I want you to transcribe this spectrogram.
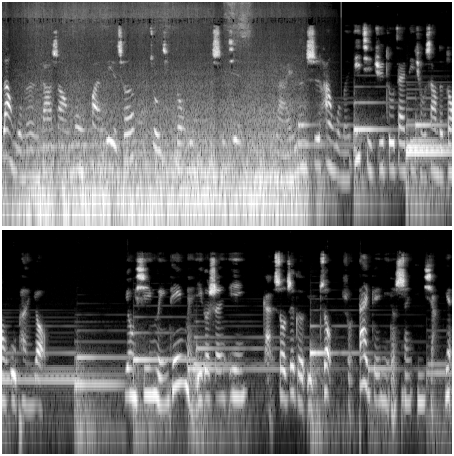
让我们搭上梦幻列车，走进动物的世界，来认识和我们一起居住在地球上的动物朋友，用心聆听每一个声音，感受这个宇宙。所带给你的声音饗宴。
